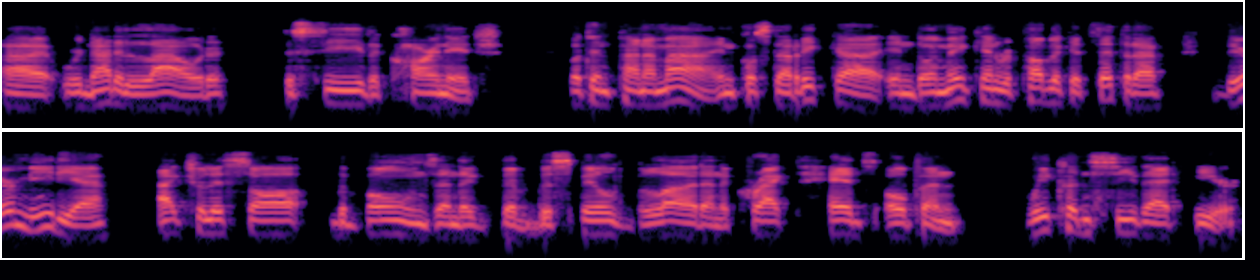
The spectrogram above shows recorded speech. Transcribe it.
uh, were not allowed to see the carnage. But in Panama, in Costa Rica, in Dominican Republic, etc., their media actually saw the bones and the, the, the spilled blood and the cracked heads open. We couldn't see that here.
